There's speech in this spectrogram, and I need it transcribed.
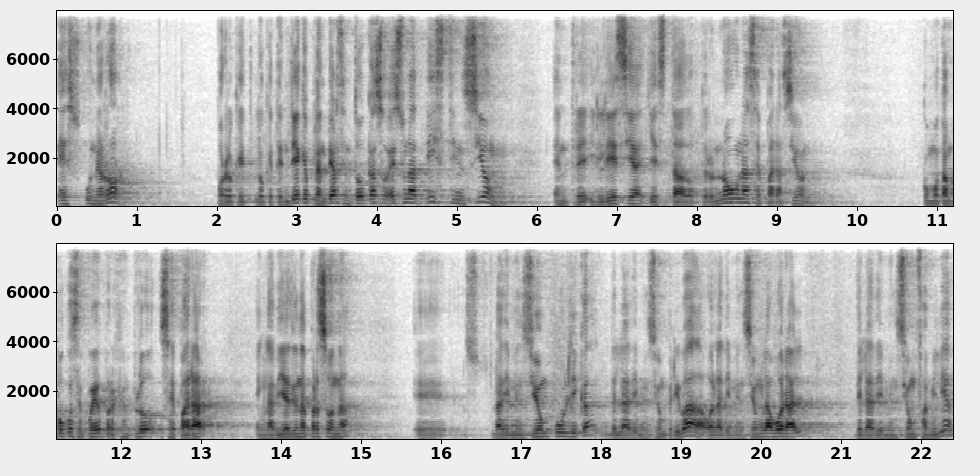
es un error. Por lo que lo que tendría que plantearse en todo caso es una distinción entre iglesia y Estado, pero no una separación. Como tampoco se puede, por ejemplo, separar en la vida de una persona eh, la dimensión pública de la dimensión privada o la dimensión laboral de la dimensión familiar.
